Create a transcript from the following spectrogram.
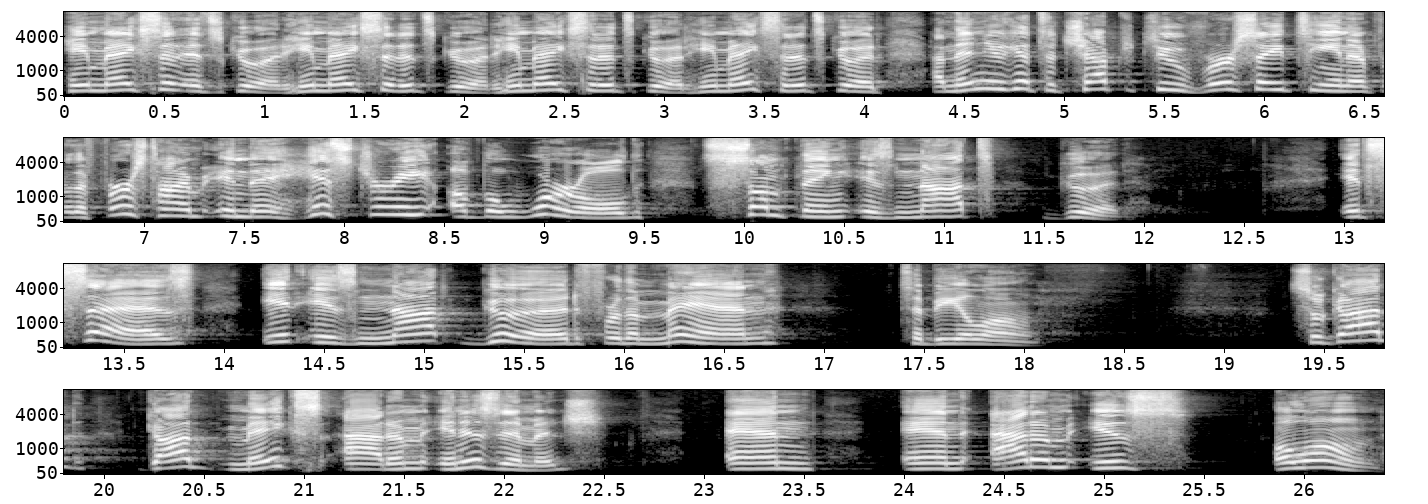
He makes it, it's good. He makes it, it's good. He makes it, it's good. He makes it, it's good. And then you get to chapter 2, verse 18, and for the first time in the history of the world, something is not good. It says, It is not good for the man to be alone. So God, God makes Adam in his image, and, and Adam is alone.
